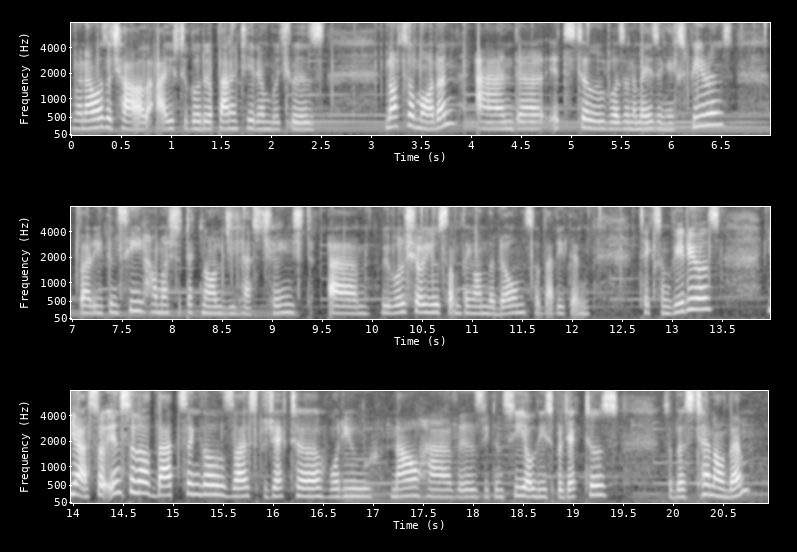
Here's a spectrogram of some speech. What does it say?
when I was a child I used to go to a planetarium which was not so modern and uh, it still was an amazing experience but you can see how much the technology has changed. Um, we will show you something on the dome so that you can take some videos. Yeah so instead of that single Zeiss projector what you now have is you can see all these projectors. So there's 10 of them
